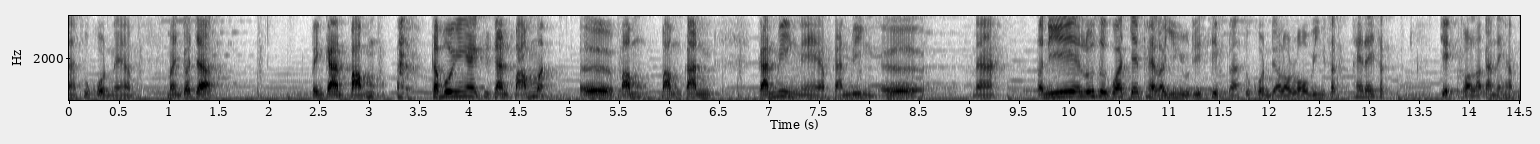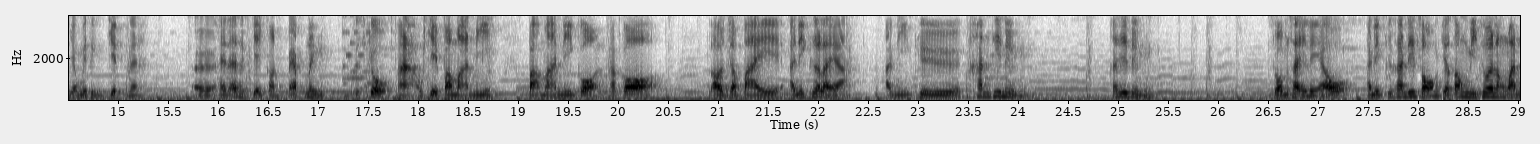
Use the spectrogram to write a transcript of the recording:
นะทุกคนนะครับ มันก็จะเป็นการปั๊ม ถ้าพูดง่ายๆคือการปั๊มอะ เออ ปั๊ม ปั๊มการการวิ่งนะครับ การวิ่ง เออ นะ ตอนนี้รู้สึกว่าเจ็ตแพดเรายังอยู่ที่ 10 นะทุกคน เดี๋ยวเรารอวิ่งสักให้ได้สัก 7 ก่อนแล้วกันนะครับ ยังไม่ถึง 7 นะ เออ ให้ได้สัก 7 ก่อนแป๊บหนึ่ง let's go อ่า โอเค ประมาณนี้ ประมาณนี้ก่อน แล้วก็เราจะไปอันนี้คืออะไรอะ อันนี้คือขั้นที่ 1 ขั้นที่ 1 สวมใส่แล้ว อันนี้คือขั้นที่ 2 จะต้องมีถ้วยรางวัล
